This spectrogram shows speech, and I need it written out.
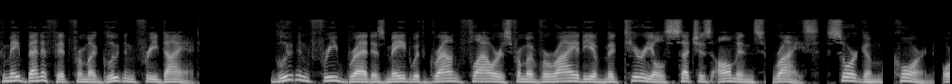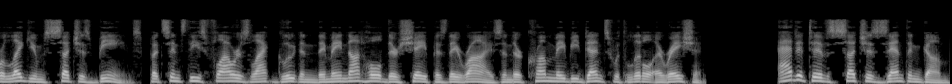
who may benefit from a gluten-free diet. Gluten-free bread is made with ground flours from a variety of materials such as almonds, rice, sorghum, corn, or legumes such as beans, but since these flours lack gluten they may not hold their shape as they rise and their crumb may be dense with little aeration. Additives such as xanthan gum,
